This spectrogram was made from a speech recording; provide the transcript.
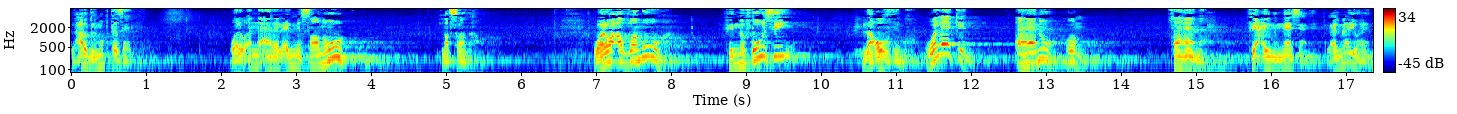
العرض المبتذل. ولو أن أهل العلم صانوه لصانه ولو عظموه في النفوس لعظم ولكن أهانوه هم. فهان في أعين الناس يعني العلم لا يهان.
